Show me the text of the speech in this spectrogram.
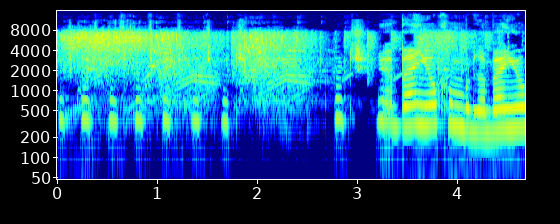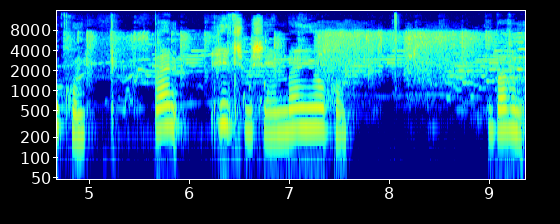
Kaç kaç kaç kaç kaç kaç kaç. Kaç. Ya ben yokum burada ben yokum. Ben hiçbir şeyim ben yokum. Bakın.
